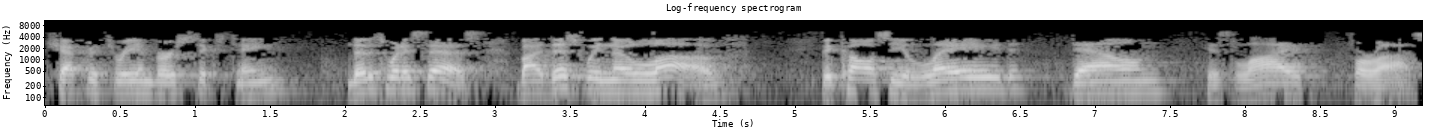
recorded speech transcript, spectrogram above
chapter 3 and verse 16? Notice what it says. By this we know love, because He laid down His life for us,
